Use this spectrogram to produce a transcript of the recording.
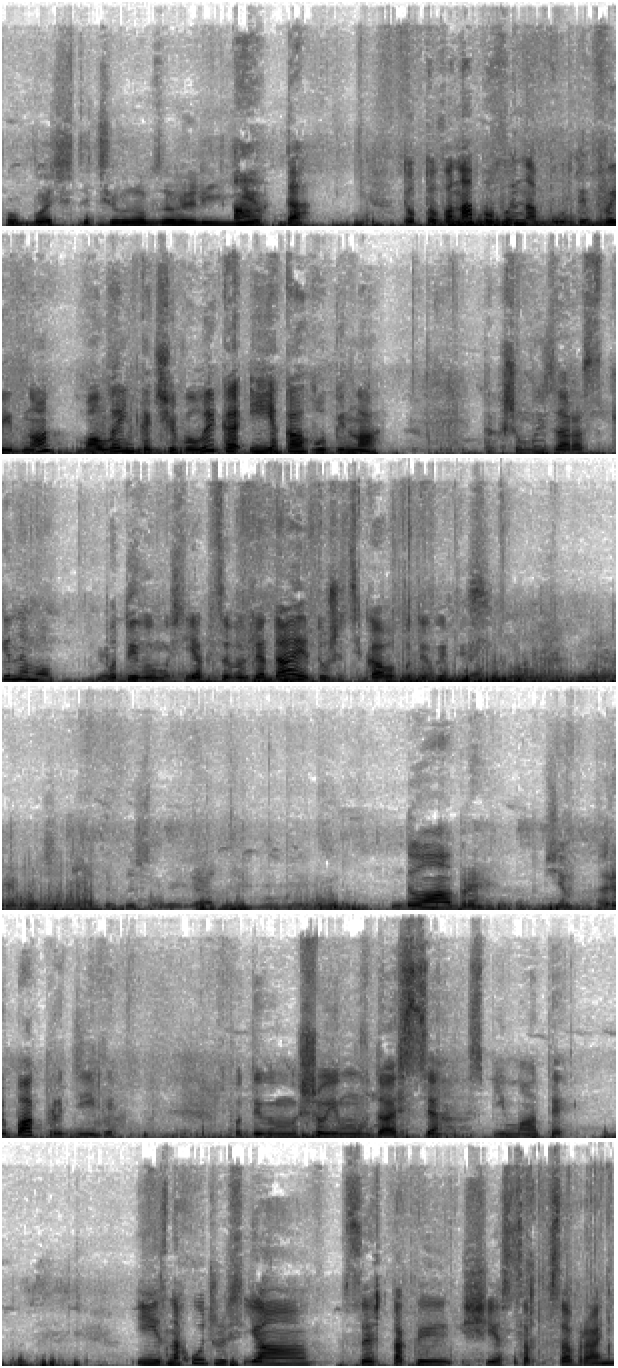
Побачите, чи воно взагалі є. А, да. Тобто вона повинна бути видно, маленька чи велика, і яка глибина. Так що ми зараз кинемо, подивимось, як це виглядає. Дуже цікаво подивитись. Добре. В общем, рибак при ділі. Подивимося, що йому вдасться спіймати. І знаходжусь я все ж таки ще в Саврані.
